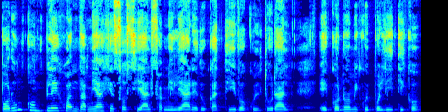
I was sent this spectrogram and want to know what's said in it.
por un complejo andamiaje social, familiar, educativo, cultural, económico y político,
